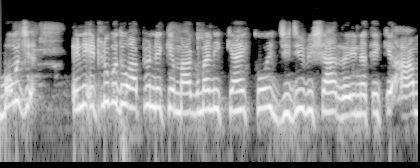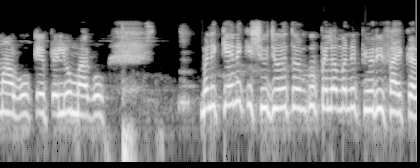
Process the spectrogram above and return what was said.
બહુ જ એને એટલું બધું આપ્યું ને કે માગવાની ક્યાંય કોઈ જીજી વિશાળ રહી નથી કે આ માગું કે પેલું માગું. મને કે ને કે શું જોઈએ તો એમ કહું પહેલાં મને પ્યુરિફાય કર,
